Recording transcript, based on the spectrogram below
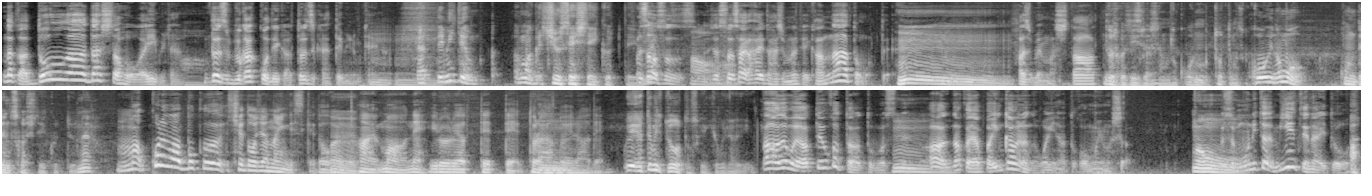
なんか動画出した方がいいみたいな。とりあえず不格好でいいから、とりあえずやってみるみたいな。やってみて、まあ、修正していくっていうね、そうそうそう。じゃあ、それさ早く始めなきゃいかんなと思って、うーん。始めました。どうですか、DJ さんのこう撮ってますか？こういうのもコンテンツ化していくっていうね。まあ、これは僕主導じゃないんですけど、ははいい、まあね、いろいろやってって、トライアンドエラーで。え、やってみてどうだったんですか、結局じゃああ、でもやってよかったなと思いますね。うんあなんかやっぱインカメラの方がいいなとか思いました。別にモーニターで見えてないとあ、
